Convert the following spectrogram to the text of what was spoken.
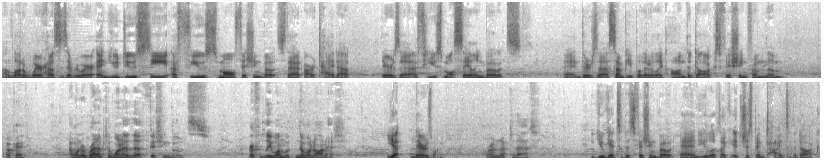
a lot of warehouses everywhere, and you do see a few small fishing boats that are tied up. There's a, a few small sailing boats, and there's uh, some people that are like on the docks fishing from them. Okay. I want to run up to one of the fishing boats, preferably one with no one on it. Yep, there's one. Running up to that. You get to this fishing boat and you look like it's just been tied to the dock.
